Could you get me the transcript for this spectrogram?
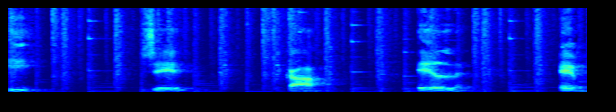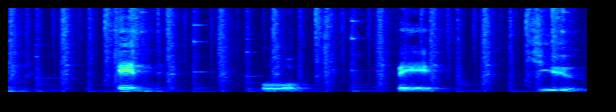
I, G, K, L, M, N, O, P, Q,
